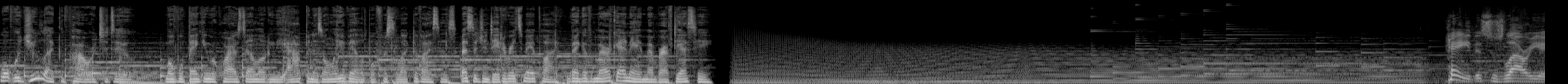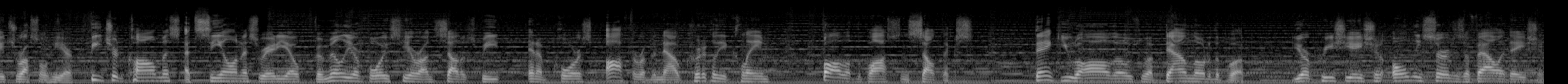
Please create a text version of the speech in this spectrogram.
What would you like the power to do? Mobile banking requires downloading the app and is only available for select devices. Message and data rates may apply. Bank of America and a member FDIC. Hey, this is Larry H. Russell here, featured columnist at CLNS Radio, familiar voice here on Celtics Beat, and of course, author of the now critically acclaimed Fall of the Boston Celtics. Thank you to all those who have downloaded the book. Your appreciation only serves as a validation.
